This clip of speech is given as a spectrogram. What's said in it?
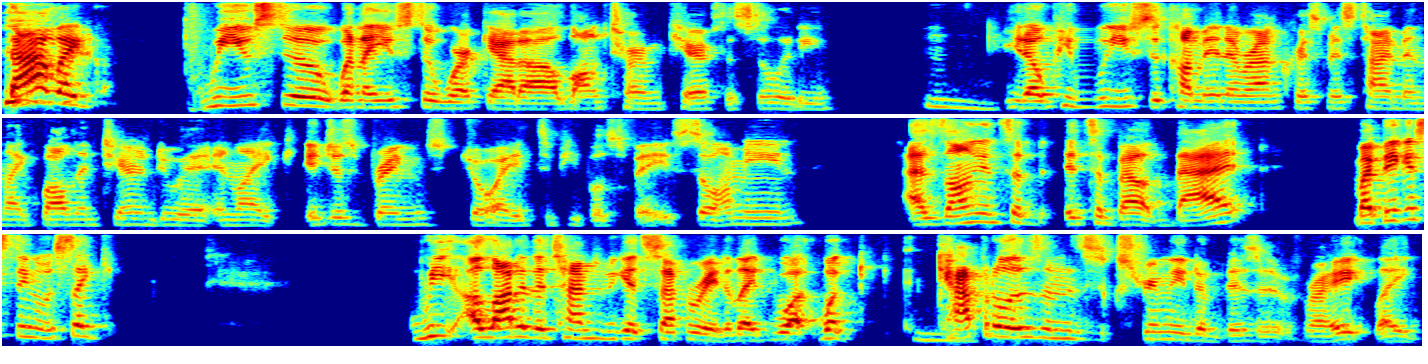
that like we used to when I used to work at a long-term care facility. Mm. You know, people used to come in around Christmas time and like volunteer and do it, and like it just brings joy to people's face. So I mean, as long as it's, a, it's about that, my biggest thing was like we a lot of the times we get separated. Like what what mm. capitalism is extremely divisive, right? Like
